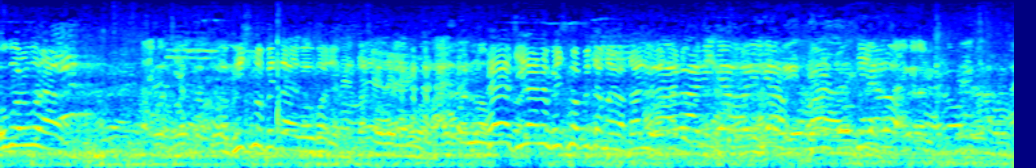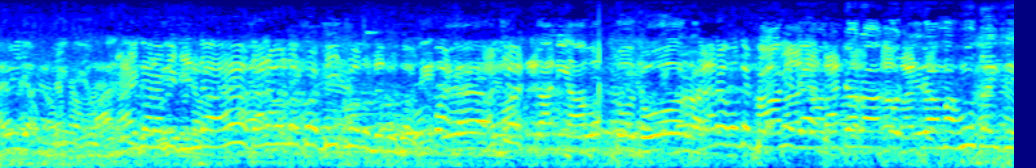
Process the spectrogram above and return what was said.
ઊભો ઊભો આવે ભીષ્મ પિતા આવ્યા ઊભા રે એ જીરાના ભીષ્મ પિતામાં આવ્યા તાલીઓ ટાઈગર અભી જિંદા હે તારા વગર કોઈ બીટ નહોતું દેતું આવક તો જોર તારા વગર જીરામાં શું થાય છે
